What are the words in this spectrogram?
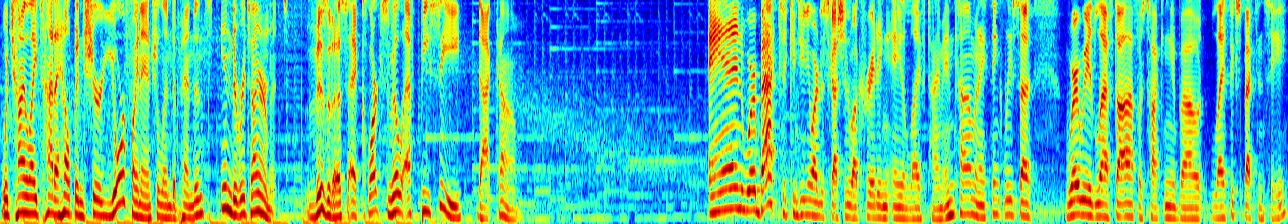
which highlights how to help ensure your financial independence into retirement. Visit us at clarksvillefpc.com and we're back to continue our discussion about creating a lifetime income. And I think, Lisa, where we had left off was talking about life expectancy,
